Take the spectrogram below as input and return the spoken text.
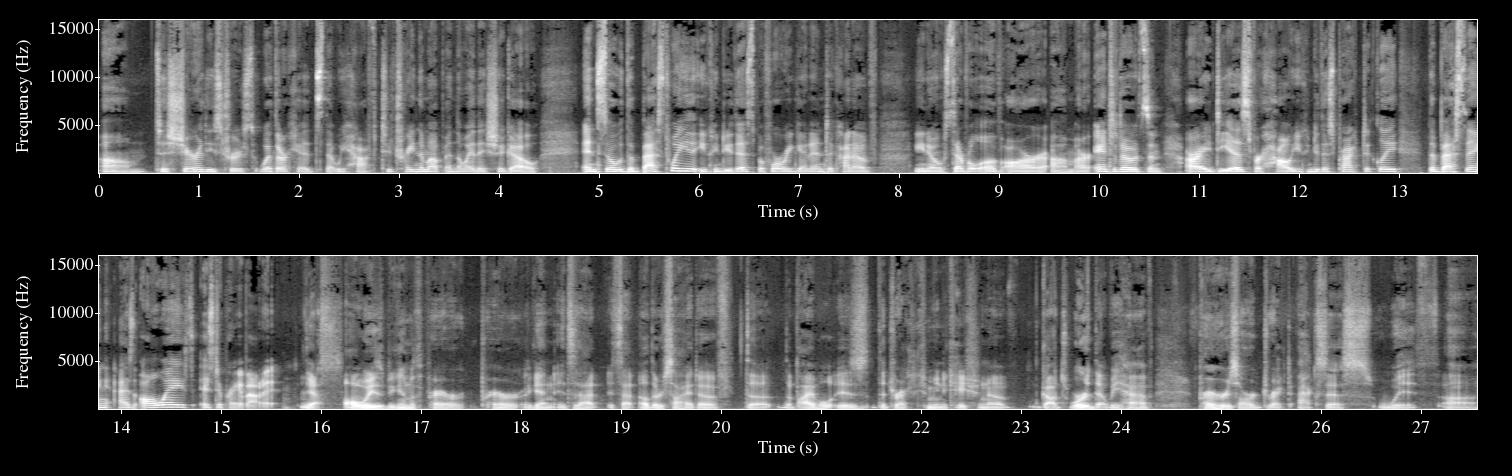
um, to share these truths with our kids that we have to train them up in the way they should go. And so the best way that you can do this before we get into kind of you know several of our um, our antidotes and our ideas for how you can do this practically the best thing as always is to pray about it Yes. Always begin with prayer. Prayer again, it's that it's that other side of the the Bible is the direct communication of God's word that we have. Prayer is our direct access with uh,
